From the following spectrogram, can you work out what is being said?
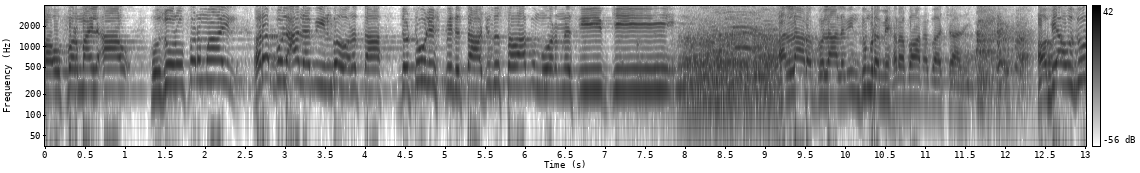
ما فرمایل او حضور فرمایل رب العالمین به ورته د ټول شپې د تهجد ثواب مور نصیب کی الله رب العالمین دومره مهربان بادشاہ دی او بیا حضور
